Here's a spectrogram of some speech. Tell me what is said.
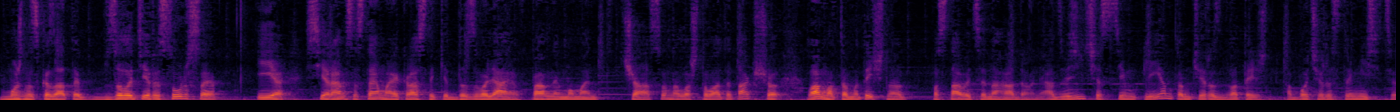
можна сказати, золоті ресурси. І CRM-система якраз таки дозволяє в певний момент часу налаштувати так, що вам автоматично поставиться нагадування. А зв'яжіться з цим клієнтом через два тижні або через три місяці.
